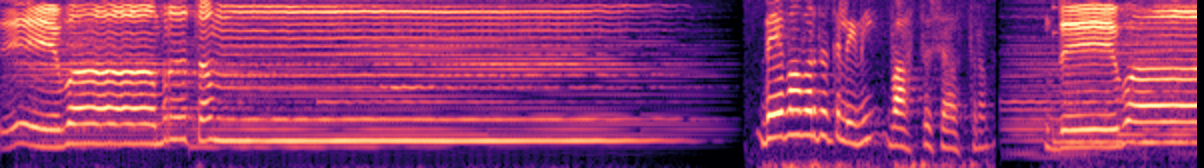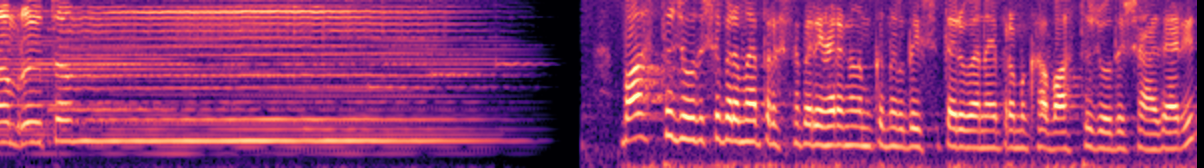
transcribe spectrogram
ദേവാമൃതം. ദേവാമൃതത്തിൽ ഇനി വാസ്തുശാസ്ത്രം. ദേവാമൃതം. വാസ്തു ജ്യോതിഷപരമായ പ്രശ്നപരിഹാരങ്ങൾ നമുക്ക് നിർദ്ദേശിച്ചു തരുവാനായി പ്രമുഖ വാസ്തു ജ്യോതിഷ ആചാര്യൻ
